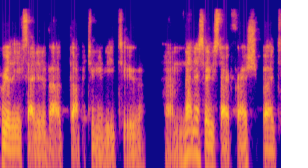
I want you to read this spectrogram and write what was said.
really excited about the opportunity to um, not necessarily start fresh but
